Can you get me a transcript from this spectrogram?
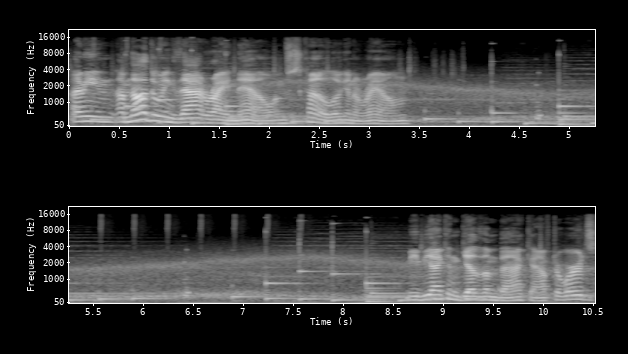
I mean, I'm not doing that right now. I'm just kind of looking around. Maybe I can get them back afterwards.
